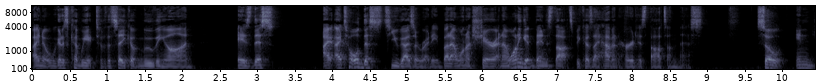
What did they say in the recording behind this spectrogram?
I know we're going to come to the sake of moving on is this. I, I told this to you guys already, but I want to share and I want to get Ben's thoughts because I haven't heard his thoughts on this. So in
